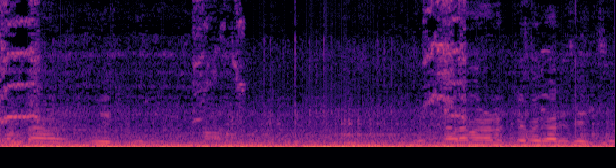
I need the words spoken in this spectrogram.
ঘণ্টা ওয়েট করি। সারা বারোটার টাইমে গাড়ি দেখছে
